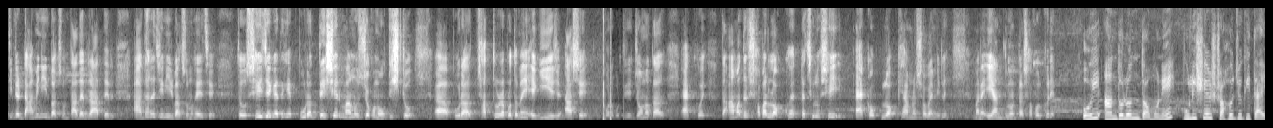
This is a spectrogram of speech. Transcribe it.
তিনটা ডামি নির্বাচন তাদের রাতের আধারে যে নির্বাচন হয়েছে তো সেই জায়গা থেকে পুরা দেশের মানুষ যখন অতিষ্ঠ পুরা ছাত্ররা প্রথমে এগিয়ে আসে পরবর্তীতে জনতা এক হয় তা আমাদের সবার লক্ষ্য একটা ছিল সেই একক লক্ষ্যে আমরা সবাই মিলে মানে এই আন্দোলনটা সফল করে। ওই আন্দোলন দমনে পুলিশের সহযোগিতায়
